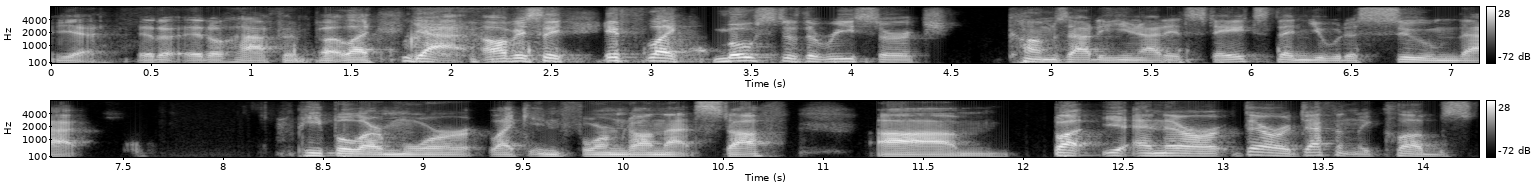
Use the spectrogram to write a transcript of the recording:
Yeah, it'll it'll happen. But like, yeah, obviously, if like most of the research comes out of the United States, then you would assume that people are more like informed on that stuff. Um, but yeah, and there are there are definitely clubs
